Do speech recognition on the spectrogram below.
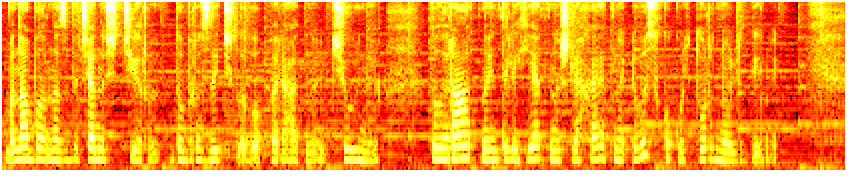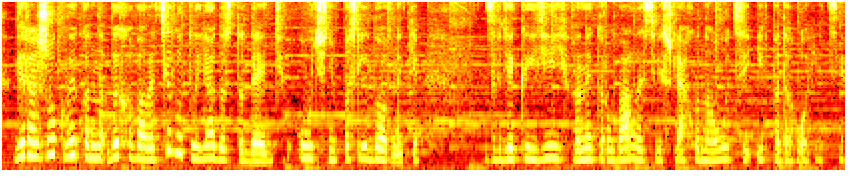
Вона була надзвичайно щирою, доброзичливою, порядною, чуйною, толерантною, інтелігентною, шляхетною і висококультурною людиною. Віра Жук виховала цілу плеяду студентів, учнів, послідовників. Завдяки їй вони турували свій шлях у науці і в педагогіці.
